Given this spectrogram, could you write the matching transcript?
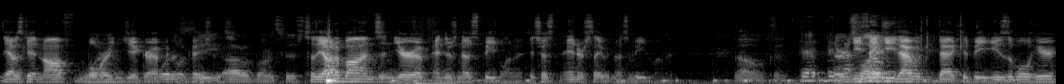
yeah, I was getting off boring What geographic is locations. the Autobahn system? So the autobahns in Europe, and there's no speed limit. It's just an interstate with no mm-hmm. speed limit. oh, okay. The, the Do you think you, that would that could be usable here?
